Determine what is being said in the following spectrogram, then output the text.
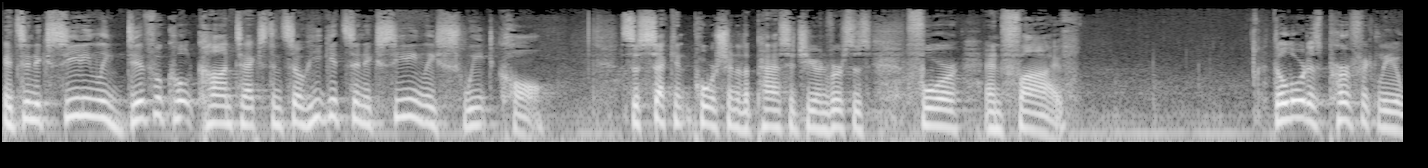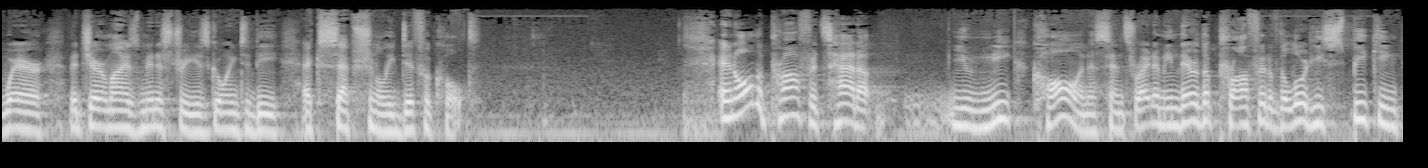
It's an exceedingly difficult context, and so he gets an exceedingly sweet call. It's the second portion of the passage here in verses 4 and 5. The Lord is perfectly aware that Jeremiah's ministry is going to be exceptionally difficult. And all the prophets had a unique call in a sense, right? I mean, they're the prophet of the Lord. He's speaking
